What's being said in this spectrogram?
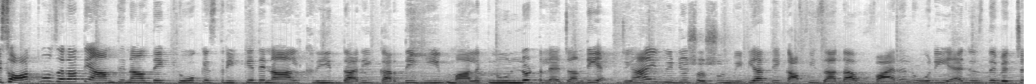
ਇਸ ਔਰਤ ਨੂੰ ਜ਼ਰਾ ਧਿਆਨ ਦੇ ਨਾਲ ਦੇਖਿਓ ਕਿਸ ਤਰੀਕੇ ਦੇ ਨਾਲ ਖਰੀਦਦਾਰੀ ਕਰਦੀ ਹੀ ਮਾਲਕ ਨੂੰ ਲੁੱਟ ਲੈ ਜਾਂਦੀ ਹੈ। ਜੀ ਹਾਂ, ਇਹ ਵੀਡੀਓ ਸੋਸ਼ਲ ਮੀਡੀਆ ਤੇ ਕਾਫੀ ਜ਼ਿਆਦਾ ਵਾਇਰਲ ਹੋ ਰਹੀ ਹੈ, ਜਿਸ ਦੇ ਵਿੱਚ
